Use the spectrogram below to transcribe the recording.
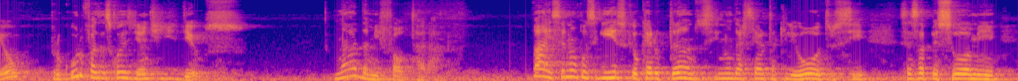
Eu procuro fazer as coisas diante de Deus. Nada me faltará. Ah, e se eu não conseguir isso que eu quero tanto, se não der certo aquele outro, se, se essa pessoa me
